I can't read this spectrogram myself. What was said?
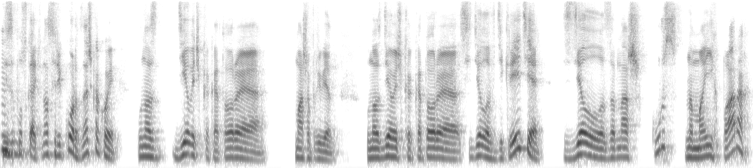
И mm-hmm. запускать. У нас рекорд, знаешь, какой? У нас девочка, которая... Маша, привет. У нас девочка, которая сидела в декрете, сделала за наш курс на моих парах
